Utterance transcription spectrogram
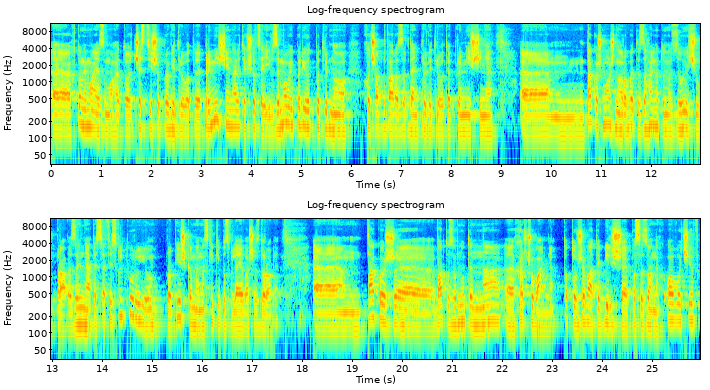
Е, Хто не має змоги, то частіше провітрювати приміщення, навіть якщо це і в зимовий період потрібно хоча б два рази в день провітрювати приміщення. Ем, Також можна робити загальнотонізуючі вправи, зайнятися фізкультурою, пробіжками, наскільки дозволяє ваше здоров'я. Ем, Також е, варто звернути на е, харчування, тобто вживати більше посезонних овочів, е,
